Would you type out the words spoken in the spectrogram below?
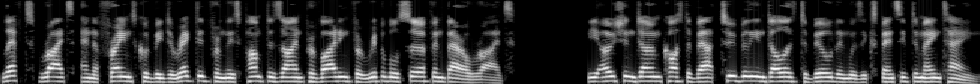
Lefts, rights, and a frames could be directed from this pump design providing for rippable surf and barrel rides. The Ocean Dome cost about $2 billion to build and was expensive to maintain.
